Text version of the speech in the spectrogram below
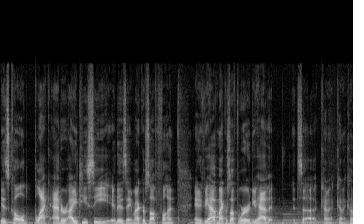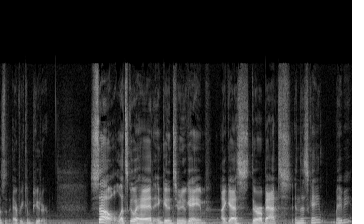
is called Blackadder ITC. It is a Microsoft font, and if you have Microsoft Word, you have it. It's kind of kind of comes with every computer. So let's go ahead and get into a new game. I guess there are bats in this game, maybe.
